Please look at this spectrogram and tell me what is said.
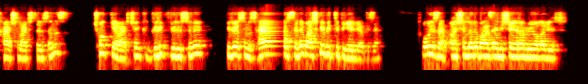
karşılaştırırsanız çok yavaş. Çünkü grip virüsünü biliyorsunuz her sene başka bir tipi geliyor bize. O yüzden aşıları bazen işe yaramıyor olabilir.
